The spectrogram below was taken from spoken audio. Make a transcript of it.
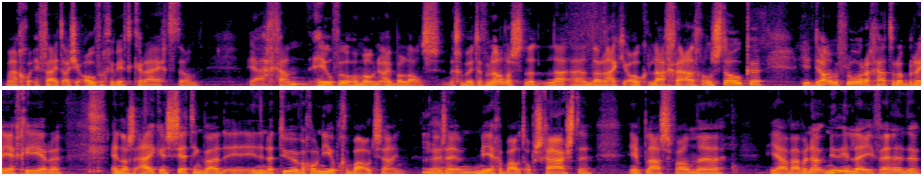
Maar in feite, als je overgewicht krijgt, dan ja, gaan heel veel hormonen uit balans. Dan gebeurt er van alles. Dan, la- dan raak je ook laaggradig ontstoken. Je darmflora gaat erop reageren. En dat is eigenlijk een setting waar in de natuur we gewoon niet op gebouwd zijn. Ja. We zijn meer gebouwd op schaarste in plaats van eh, ja, waar we nou, nu in leven. Hè? De,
